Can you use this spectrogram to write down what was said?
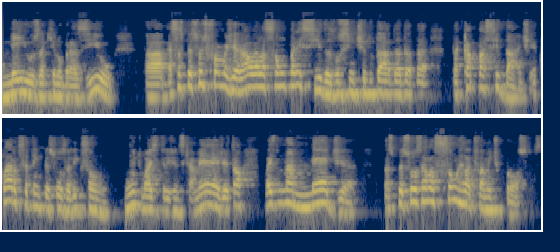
meios aqui no Brasil, Uh, essas pessoas, de forma geral, elas são parecidas no sentido da, da, da, da, capacidade. É claro que você tem pessoas ali que são muito mais inteligentes que a média e tal, mas na média, as pessoas elas são relativamente próximas.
